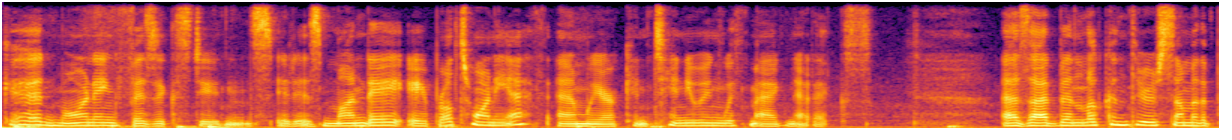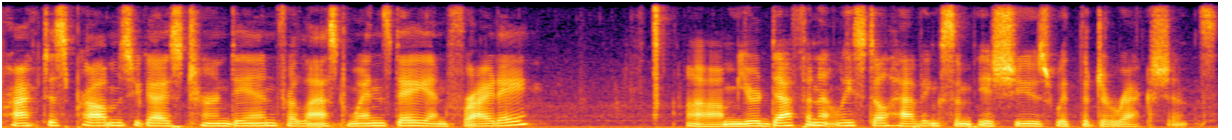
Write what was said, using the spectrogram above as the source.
Good morning, physics students. It is Monday, April 20th, and we are continuing with magnetics. As I've been looking through some of the practice problems you guys turned in for last Wednesday and Friday, um, you're definitely still having some issues with the directions.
